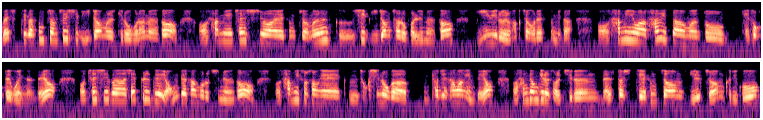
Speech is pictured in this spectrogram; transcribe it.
맨시티가 승점 72점을 기록을 하면서 3위 첼시와의 승점을 그 12점 차로 벌리면서 2위를 확정을 했습니다. 3위와 4위 싸움은 또 계속되고 있는데요. 어, 첼시가 셰필드에 0대 3으로 지면서 어, 3위 수성에 그 적신호가 켜진 상황인데요. 어, 한 경기를 덜 치른 레스터 시티의 승점 1점 그리고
